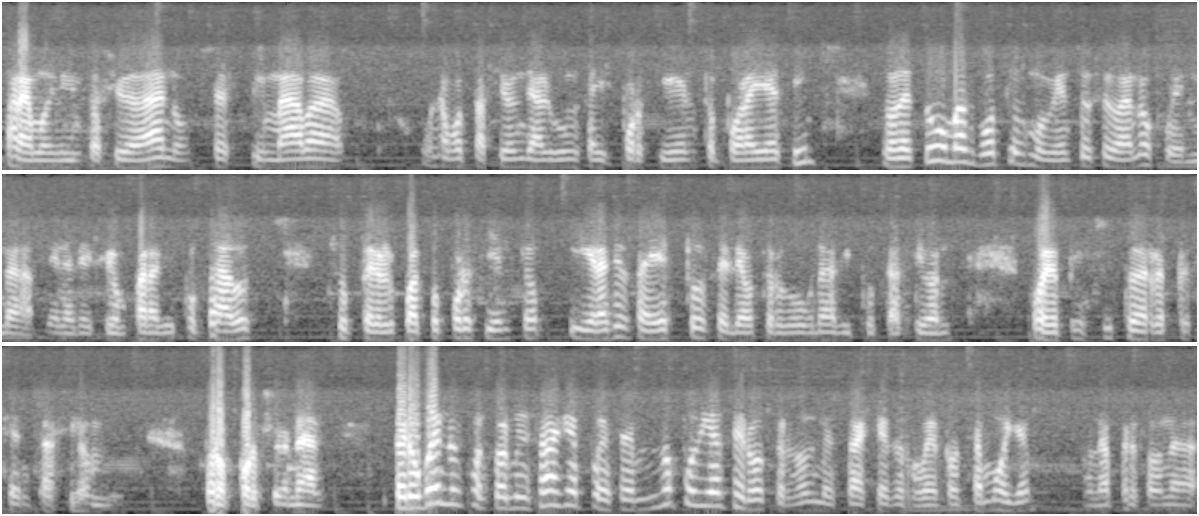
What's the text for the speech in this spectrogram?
para Movimiento Ciudadano. Se estimaba una votación de algún 6%, por ahí así. Donde tuvo más votos Movimiento Ciudadano fue en la, en la elección para diputados, superó el 4% y gracias a esto se le otorgó una diputación por el principio de representación proporcional. Pero bueno, en cuanto al mensaje, pues eh, no podía ser otro, ¿no? El mensaje de Rubén Rochamoya, una persona,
